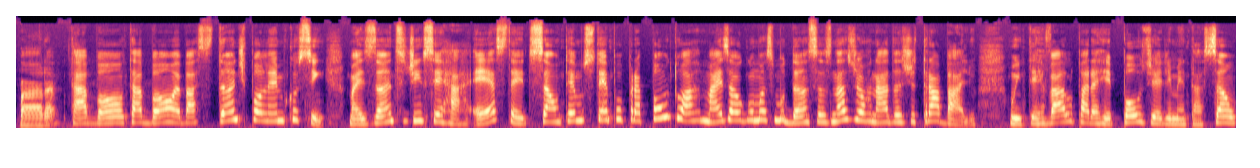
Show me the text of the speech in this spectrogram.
para. Tá bom, tá bom. É bastante polêmico, sim. Mas antes de encerrar esta edição, temos tempo para pontuar mais algumas mudanças nas jornadas de trabalho. O intervalo para repouso e alimentação,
